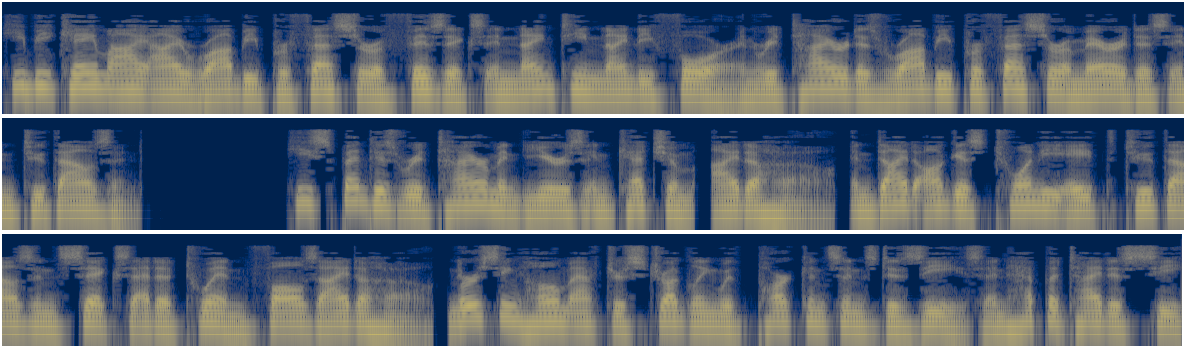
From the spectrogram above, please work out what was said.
He became I. I. Rabi Professor of Physics in 1994 and retired as Rabi Professor Emeritus in 2000. He spent his retirement years in Ketchum, Idaho, and died August 28, 2006 at a Twin Falls, Idaho, nursing home after struggling with Parkinson's disease and hepatitis C.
